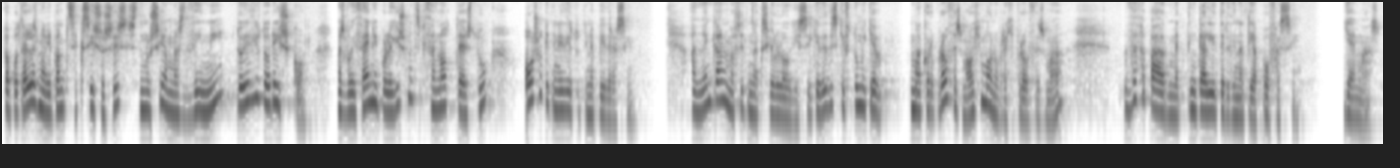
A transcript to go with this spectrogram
Το αποτέλεσμα λοιπόν της εξίσωσης στην ουσία μας δίνει το ίδιο το ρίσκο. Μας βοηθάει να υπολογίσουμε τις πιθανότητές του, όσο και την ίδια του την επίδραση. Αν δεν κάνουμε αυτή την αξιολόγηση και δεν τη σκεφτούμε και μακροπρόθεσμα, όχι μόνο βραχυπρόθεσμα, δεν θα πάρουμε την καλύτερη δυνατή απόφαση για εμάς.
